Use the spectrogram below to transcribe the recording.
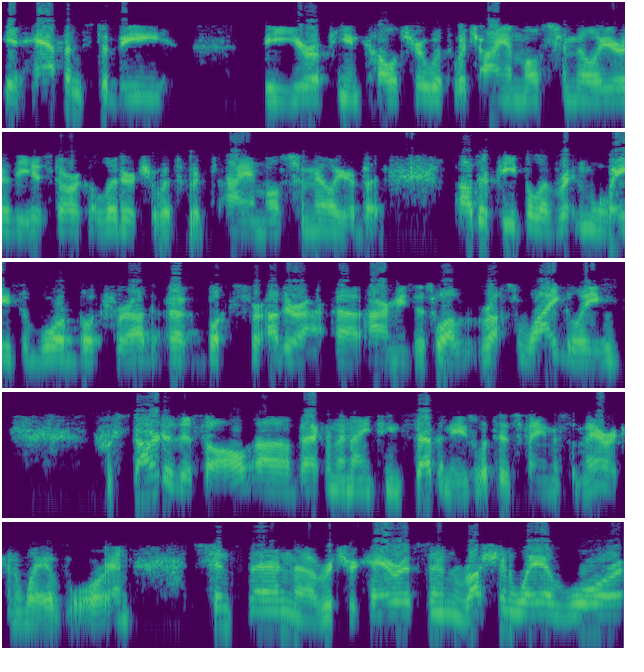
It happens to be the European culture with which I am most familiar, the historical literature with which I am most familiar. But other people have written ways of war book for other uh, books for other uh, armies as well. Russ Weigley, who, started this all uh, back in the 1970s with his famous American way of war, and since then, uh, Richard Harrison, Russian way of war.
